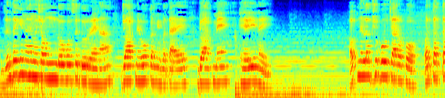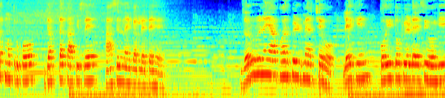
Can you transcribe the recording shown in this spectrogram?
ज़िंदगी में हमेशा उन लोगों से दूर रहना जो आप में वो कमी बताए, जो आप में है ही नहीं। अपने लक्ष्य को ऊँचा रखो और तब तक मत रुको जब तक आप इसे हासिल नहीं कर लेते हैं। ज़रूरी नहीं आप हर फ़ील्ड में अच्छे हो, लेकिन कोई तो फ़ील्ड ऐसी होंगी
